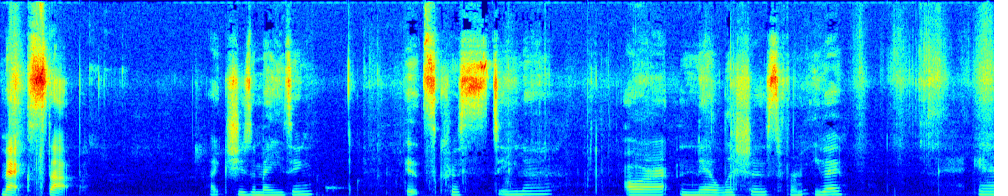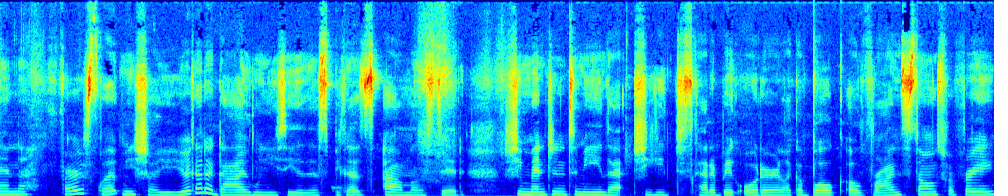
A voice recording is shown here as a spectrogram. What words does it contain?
Max, stop. Like, she's amazing. It's Christina R. Nailicious from eBay. And First, let me show you. You're gonna die when you see this because I almost did. She mentioned to me that she just got a big order, like a bulk of rhinestones for free.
